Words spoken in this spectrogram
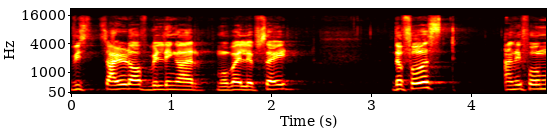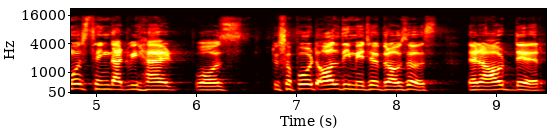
we started off building our mobile website. The first and the foremost thing that we had was to support all the major browsers that are out there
